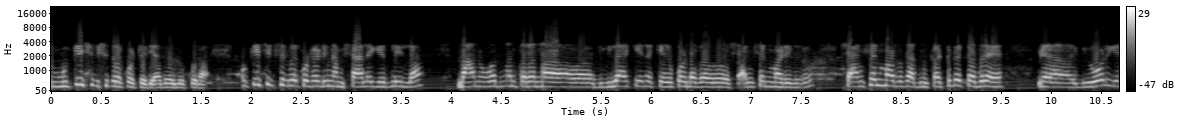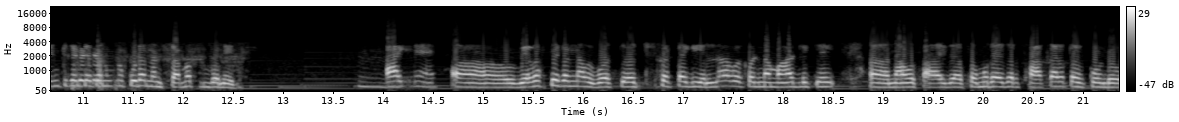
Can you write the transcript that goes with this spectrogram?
ಮುಖ್ಯ ಶಿಕ್ಷಕರ ಕೊಠಡಿ ಅದರಲ್ಲೂ ಕೂಡ. ಮುಖ್ಯ ಶಿಕ್ಷಕರ ಕೊಠಡಿ ನಮ್ಮ ಶಾಲೆಗೆ ಇರ್ಲಿಲ್ಲ. ನಾನು ಹೋದ ನಂತರ ನಾ, ಇಲಾಖೆಯಿಂದ ಕೇಳ್ಕೊಂಡಾಗ ಅವರು ಶಾಂಕ್ಷನ್ ಮಾಡಿದ್ರು. ಶಾಂಕ್ಷನ್ ಮಾಡಿದಾಗ ಅದನ್ನ ಕಟ್ಟಬೇಕಾದ್ರೆ ಏಳು, ಎಂಟು ಗಂಟೆ ತನಕ ಕೂಡ ನನ್ನ ಶ್ರಮ ತುಂಬಾನೇ ಇದೆ ಹಾಗೆ ವ್ಯವಸ್ಥೆಗಳನ್ನ ಅಚ್ಚುಕಟ್ಟಾಗಿ ಎಲ್ಲಗಳನ್ನ ಮಾಡ್ಲಿಕ್ಕೆ ನಾವು ಸಾ- ಈಗ ಸಮುದಾಯದವ್ರ ಸಹಕಾರ ತೆಗೆದುಕೊಂಡು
